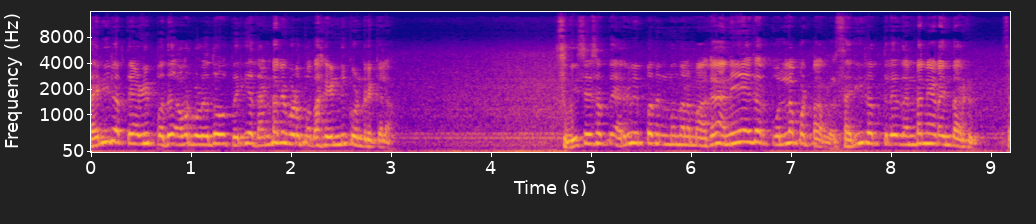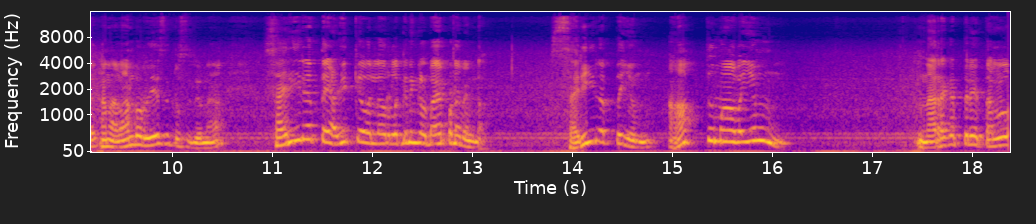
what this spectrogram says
சரீரத்தை அழிப்பது அவர்கள் ஏதோ பெரிய தண்டனை கொடுப்பதாக எண்ணிக்கொண்டிருக்கலாம். சுவிசேஷத்தை அறிவிப்பதன் மூலமாக அநேகர் கொல்லப்பட்டார்கள். சரீரத்திலே தண்டனை அடைந்தார்கள். ஆனால் ஆண்டவர் இயேசு கிறிஸ்து சரீரத்தை அழிக்க வல்லவர்களுக்கு நீங்கள் பயப்பட வேண்டாம். சரீரத்தையும் ஆத்மாவையும் நரகத்திலே தள்ள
